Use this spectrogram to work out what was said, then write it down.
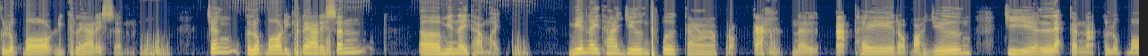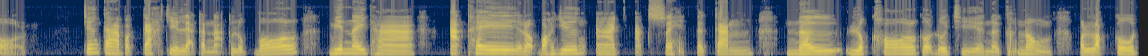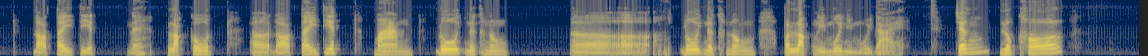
global declaration អញ្ចឹង global declaration មានន័យថាម៉េចមានន័យថាយើងធ្វើការប្រកាសនៅអថេរបស់យើង ជាលក្ខណៈ global ចឹងការប្រកាសជាលក្ខណៈ global មានន័យថា អថេរបស់យើងអាច access ទៅកាន់នៅ local ក៏ដូចជានៅក្នុង block code ដតីទៀតណា block code ដតីទៀតបានដូចនៅក្នុងអឺដូចនៅក្នុង block នីមួយនីមួយដែរអញ្ចឹង local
